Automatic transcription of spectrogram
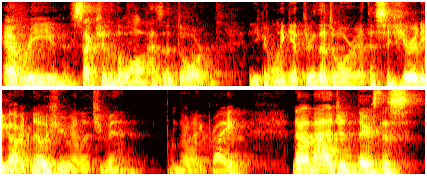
every section of the wall has a door. And you can only get through the door if the security guard knows you and lets you in. And they're like, right? Now imagine there's this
